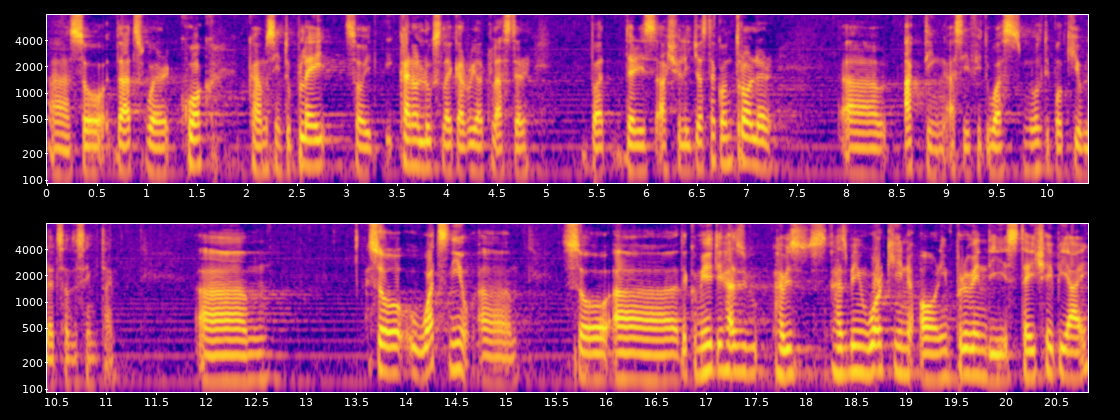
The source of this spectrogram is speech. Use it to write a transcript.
Uh, so that's where Kwok comes into play. So it, it kind of looks like a real cluster, but there is actually just a controller uh, acting as if it was multiple kubelets at the same time. Um, so what's new? Um, So uh, the community has, has, been working on improving the stage API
